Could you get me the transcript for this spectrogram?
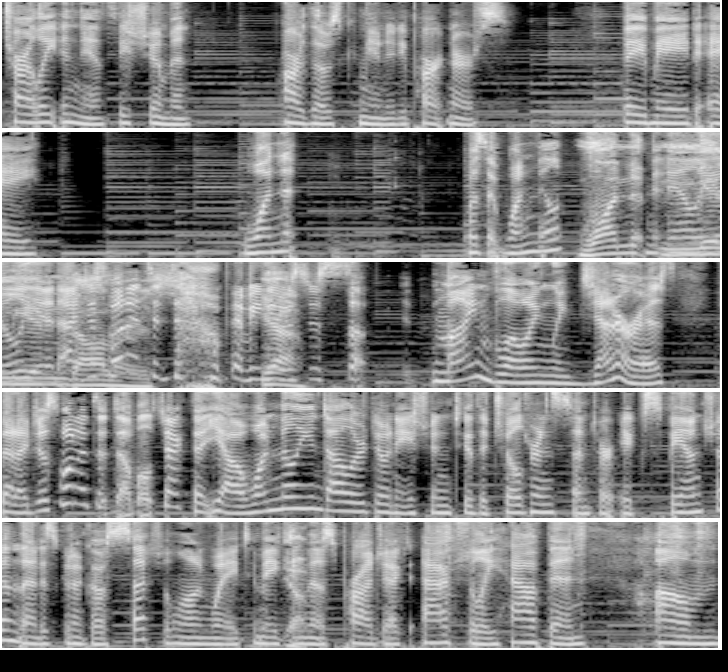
Charlie and Nancy Schumann are those community partners. They made a one, was it one million? One million I just wanted to. double- I mean, Yeah. it was just so mind-blowingly generous that I just wanted to double check that. Yeah, a one million dollar donation to the Children's Center expansion that is going to go such a long way to making Yeah. this project actually happen. Um,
